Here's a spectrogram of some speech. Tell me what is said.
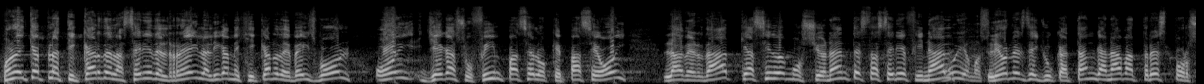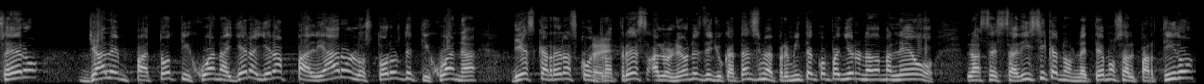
Bueno, hay que platicar de la Serie del Rey, la Liga Mexicana de Béisbol. Hoy llega a su fin, pase lo que pase hoy. La verdad que ha sido emocionante esta serie final. Leones de Yucatán ganaba 3 por 0. Ya le empató Tijuana ayer. Ayer apalearon los toros de Tijuana. 10 carreras contra 3 a los Leones de Yucatán. Si me permiten, compañero, nada más leo las estadísticas. Nos metemos al partido.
